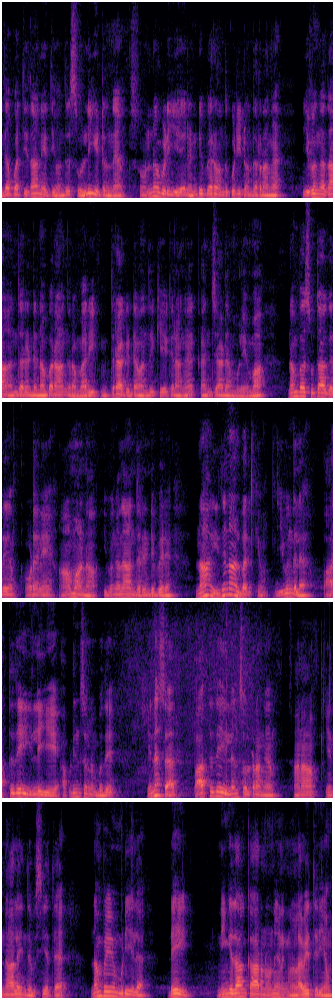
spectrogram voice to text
இதை பற்றி தான் நேற்று வந்து சொல்லிக்கிட்டு இருந்தேன். சொன்னபடியே ரெண்டு பேரை வந்து கூட்டிகிட்டு வந்துடுறாங்க. இவங்க தான் அந்த ரெண்டு நபராங்கிற மாதிரி மித்ரா கிட்ட வந்து கேட்குறாங்க கஞ்சாட மூலயமா. நம்ம சுதாகர் உடனே ஆமாண்ணா இவங்க தான் அந்த ரெண்டு பேர். நான் இது நாள் வரைக்கும் இவங்களை பார்த்ததே இல்லையே அப்படின்னு சொல்லும்போது என்ன சார் பார்த்ததே இல்லைன்னு சொல்கிறாங்க ஆனால் என்னால் இந்த விஷயத்த நம்பவே முடியல. டேய் நீங்கள் தான் காரணம்னு எனக்கு நல்லாவே தெரியும்.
